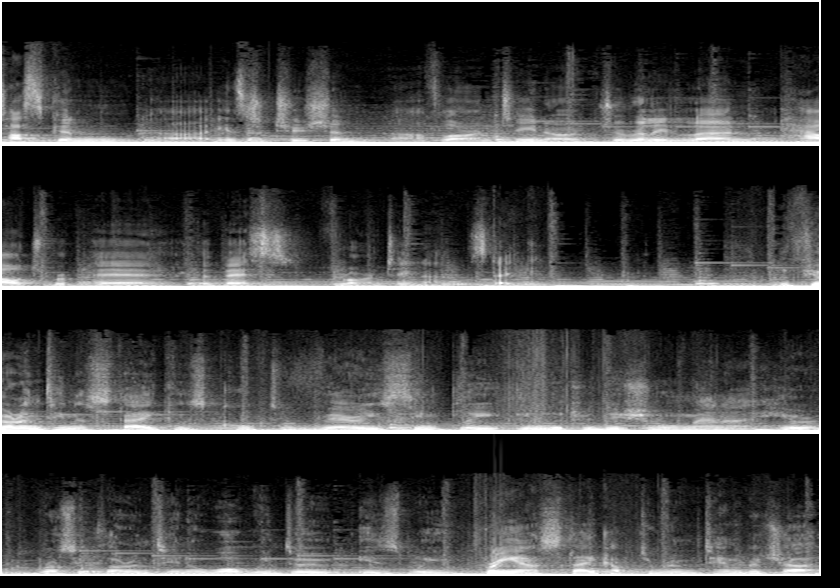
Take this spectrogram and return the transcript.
Tuscan uh, institution, uh, Florentino, to really learn how to prepare the best Fiorentina steak. The Fiorentina steak is cooked very simply in the traditional manner here at Grossi Florentino. What we do is we bring our steak up to room temperature,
